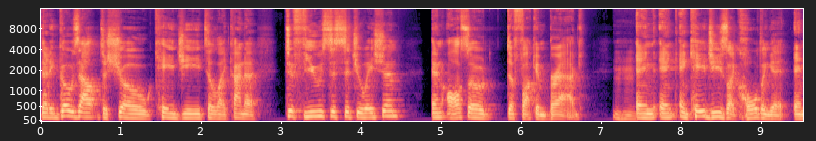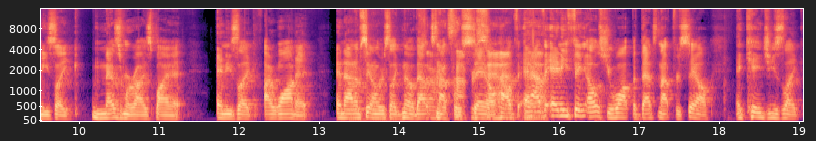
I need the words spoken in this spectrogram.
that he goes out to show KG to like kind of diffuse the situation and also to fucking brag. Mhm. And, and and KG's like holding it, and he's like mesmerized by it, and he's like, I want it. And Adam Sandler's like, no, that's Sorry, not, for, not for sale. sale. Have Yeah. have anything else you want, but that's not for sale. And KG's like,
